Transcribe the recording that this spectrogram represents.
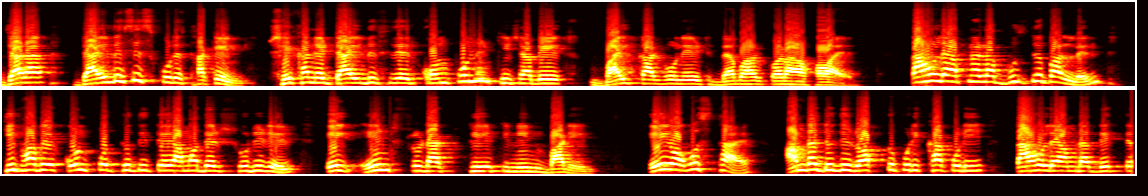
যারা ডায়ালিসিস করে থাকেন, সেখানে ডায়ালিসিসের কম্পোনেন্ট হিসাবে বাইকার্বনেট ব্যবহার করা হয়। তাহলে আপনারা বুঝতে পারলেন কীভাবে কোন পদ্ধতিতে আমাদের শরীরের এই এন্ড প্রোডাক্ট ক্রিয়েটিনিন বাড়ে। এই অবস্থায় আমরা যদি রক্ত পরীক্ষা করি, তাহলে আমরা দেখতে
